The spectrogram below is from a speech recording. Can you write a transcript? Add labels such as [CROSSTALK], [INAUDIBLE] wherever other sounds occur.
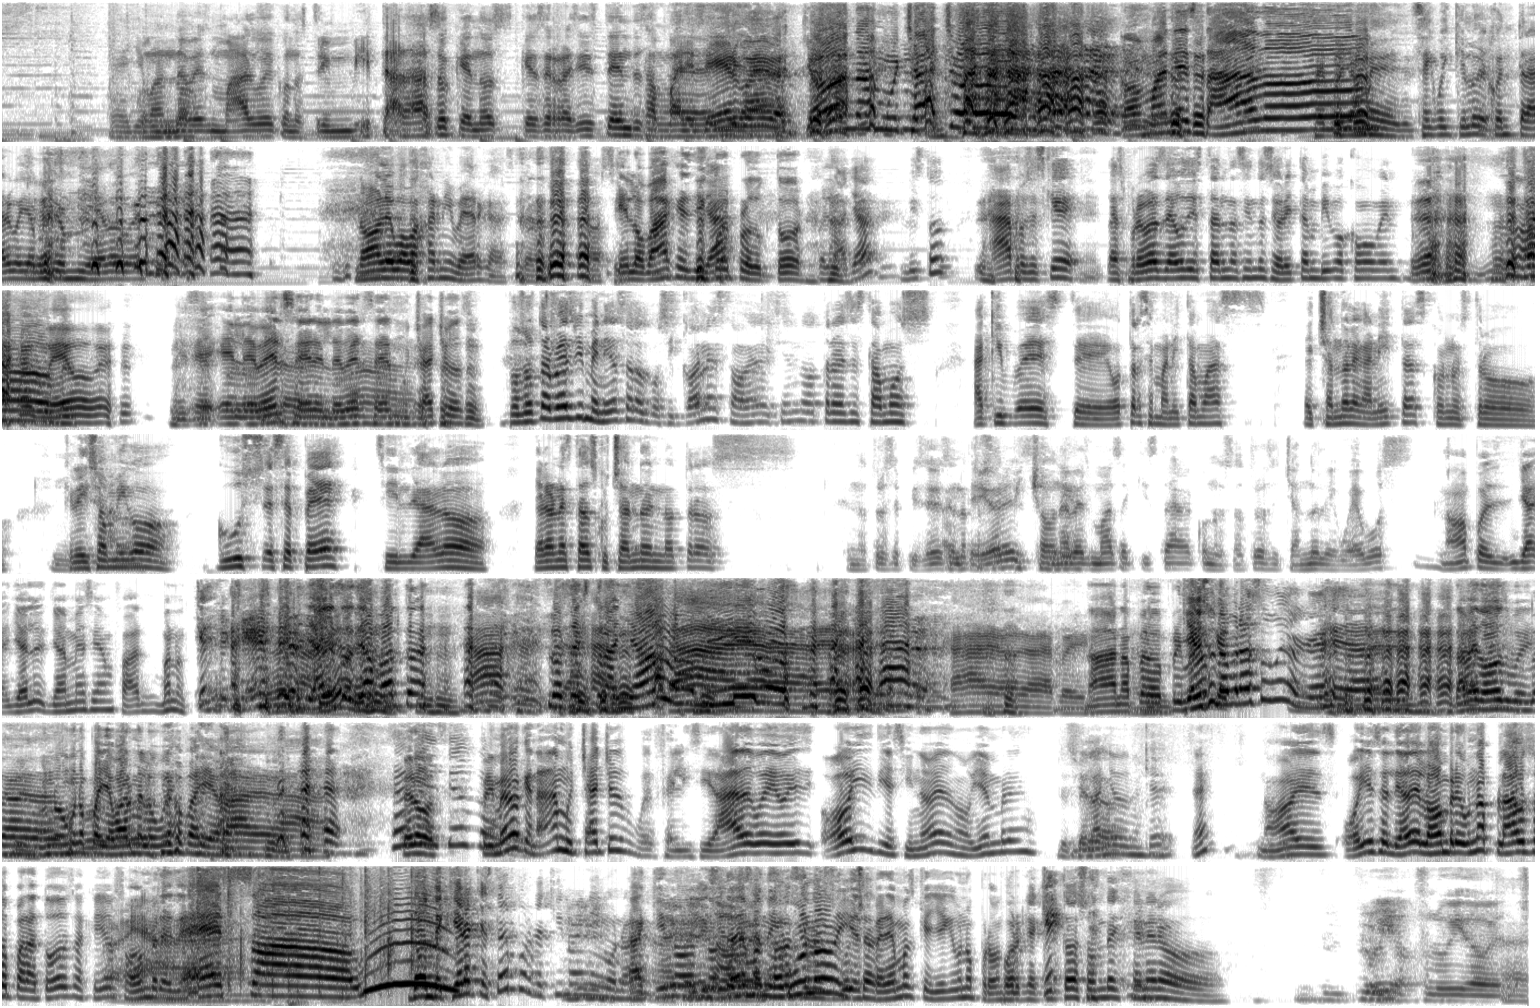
eh, llevando. Una vez más, güey, con nuestro invitadazo que nos que se resiste en desaparecer, Ay, ya. güey. ¿Qué onda, [LAUGHS] muchachos? [LAUGHS] ¿Cómo han estado? ese güey, ¿quién lo dejó entrar, güey? Ya me dio miedo, güey. [LAUGHS] No le voy a bajar ni vergas. pero- no, sí. Que lo bajes, dijo ¿Ya? el productor. Bueno, ¿Ya? ¿Listo? Ah, pues es que las pruebas de audio están haciéndose ahorita en vivo, ¿cómo ven? No, güey. Eh, El deber ser, el deber ser, muchachos. Pues otra vez, bienvenidos a los bocicones, como ven diciendo, otra vez estamos aquí, este, otra semanita más echándole ganitas con nuestro querido amigo Gus SP. Si ya lo, ya lo han estado escuchando en otros. En otros episodios En otros anteriores, episodios. una vez más aquí está con nosotros echándole huevos. No, pues ya, ya, ya me hacían falta. Bueno, [LAUGHS] ¿qué? ya les hacía [LAUGHS] falta. Ah, [LAUGHS] Los extrañaba, amigos. Ay, güey. No, no, pero primero ¿Quieres un que- abrazo, güey? qué? Dame dos, güey. Uno, uno para llevármelo, güey. Uno para llevar. ah. Pero primero que nada, muchachos, pues felicidades, güey. Hoy, hoy, 19 de noviembre del 19, año. ¿qué? ¿Eh? No, es, hoy es el Día del Hombre. Un aplauso para todos aquellos Ah. hombres. ¡Eso! ¡Uh! Donde quiera que estén, porque aquí no hay ninguno. ¿eh? Aquí Ay, no, tenemos ninguno y esperemos que llegue uno pronto. Porque aquí todos son de género. Fluido. Fluido, ah,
